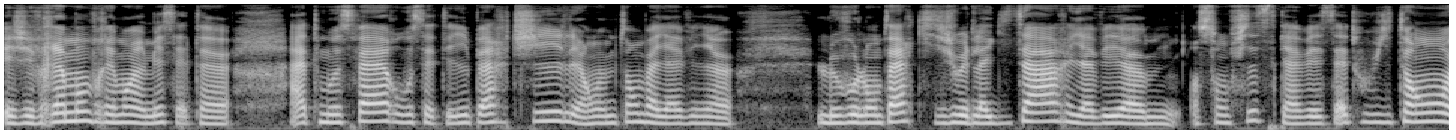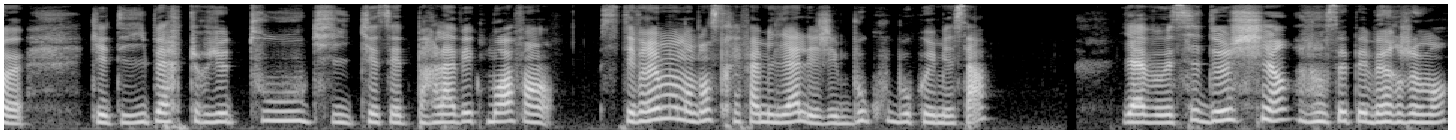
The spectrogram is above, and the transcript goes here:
Et j'ai vraiment, vraiment aimé cette atmosphère où c'était hyper chill et en même temps, bah, il y avait le volontaire qui jouait de la guitare, il y avait euh, son fils qui avait 7 ou 8 ans, qui était hyper curieux de tout, qui, essayait de parler avec moi. Enfin, c'était vraiment une ambiance très familiale et j'ai beaucoup, beaucoup aimé ça. Il y avait aussi deux chiens dans cet hébergement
